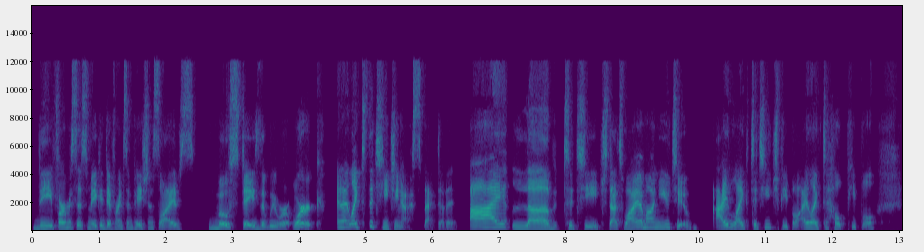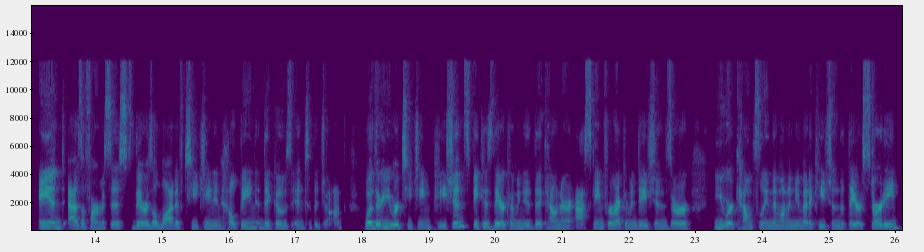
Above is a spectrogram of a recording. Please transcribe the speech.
the pharmacist make a difference in patients' lives most days that we were at work and I liked the teaching aspect of it. I love to teach. That's why I'm on YouTube. I like to teach people, I like to help people. And as a pharmacist, there's a lot of teaching and helping that goes into the job. Whether you are teaching patients because they are coming to the counter asking for recommendations, or you are counseling them on a new medication that they are starting,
